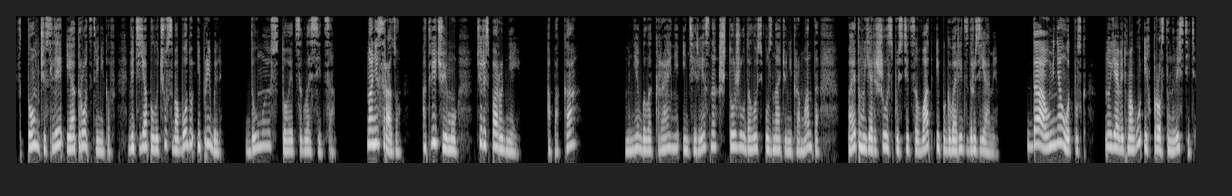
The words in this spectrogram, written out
в том числе и от родственников, ведь я получу свободу и прибыль. Думаю, стоит согласиться. Но не сразу. Отвечу ему через пару дней. А пока мне было крайне интересно, что же удалось узнать у некроманта, поэтому я решила спуститься в ад и поговорить с друзьями. Да, у меня отпуск, но я ведь могу их просто навестить.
